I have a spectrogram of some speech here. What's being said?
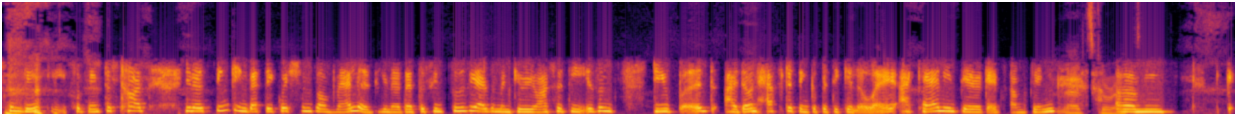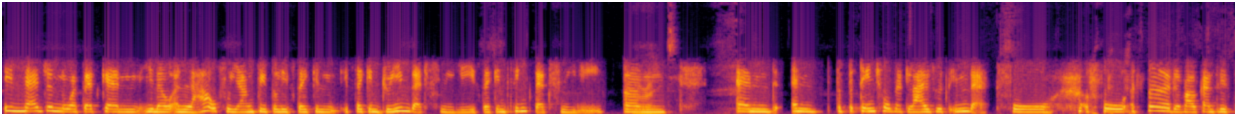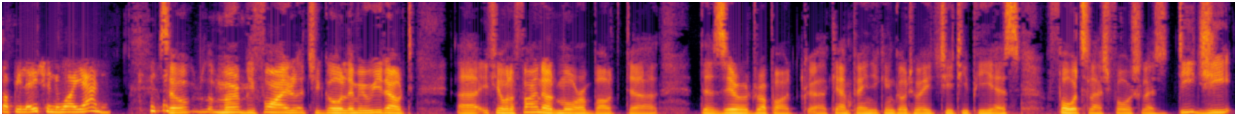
Absolutely. For them to start, you know, thinking that their questions are valid, you know, that this enthusiasm and curiosity isn't stupid. I don't have to think a particular way. I can interrogate something. That's correct. Um, imagine what that can, you know, allow for young people if they can, if they can dream that freely, if they can think that freely. Um, right. And and the potential that lies within that for for a third of our country's population who are young. so, Mer, before I let you go, let me read out. Uh, if you want to find out more about uh, the Zero Dropout uh, campaign, you can go to https forward slash forward slash dgmt.co.za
